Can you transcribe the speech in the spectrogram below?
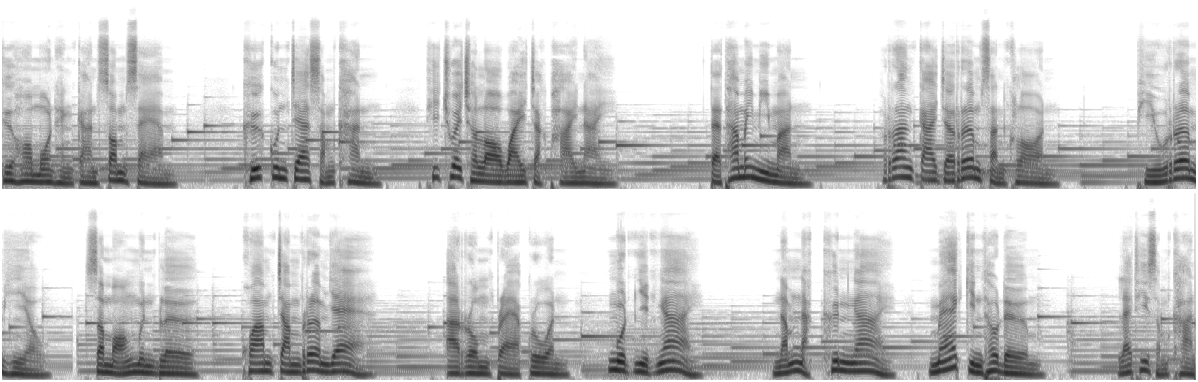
คือฮอร์โมนแห่งการซ่อมแซม คือกุญแจสำคัญที่ช่วยชะลอวัยจากภายใน แต่ถ้าไม่มีมัน ร่างกายจะเริ่มสั่นคลอน ผิวเริ่มเหี่ยว สมองมึนเบลอ ความจำเริ่มแย่ อารมณ์แปรปรวน หงุดหงิดง่าย น้ำหนักขึ้นง่าย แม้กินเท่าเดิม และที่สำคัญ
